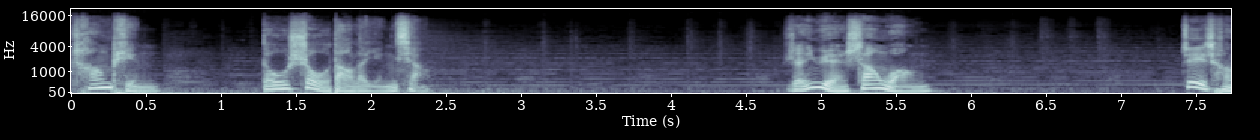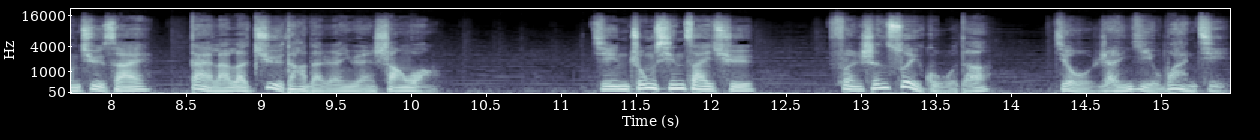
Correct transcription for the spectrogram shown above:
昌平，都受到了影响。人员伤亡，这场巨灾带来了巨大的人员伤亡。仅中心灾区，粉身碎骨的。就人以万计，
